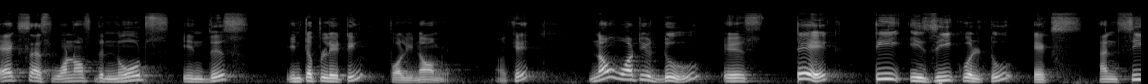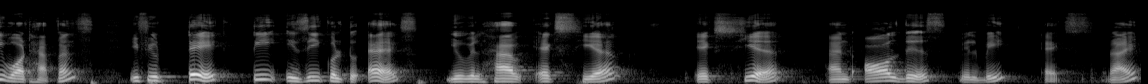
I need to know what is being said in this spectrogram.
x as one of the nodes in this interpolating polynomial. Okay. Now, what you do is take t is equal to x and see what happens. If you take t is equal to x, you will have x here, x here and all this will be x, right.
